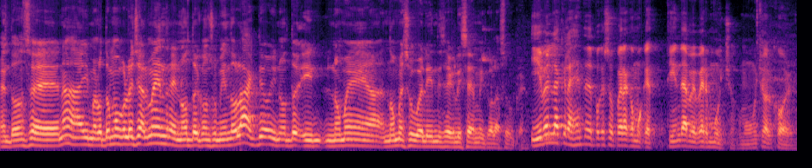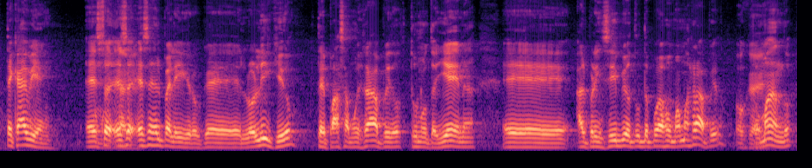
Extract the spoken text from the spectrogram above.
Entonces, nada, y me lo tomo con leche de almendra y no estoy consumiendo lácteos y no, estoy- y no, me, no me sube el índice glicémico el azúcar. Y es verdad que la gente después que se opera como que tiende a beber mucho, como mucho alcohol. Te cae bien. Ese, ¿Cómo te cae ese- ese es el peligro, que lo líquido te pasa muy rápido, tú no te llenas. eh, al principio tú te puedes fumar más rápido, tomando,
